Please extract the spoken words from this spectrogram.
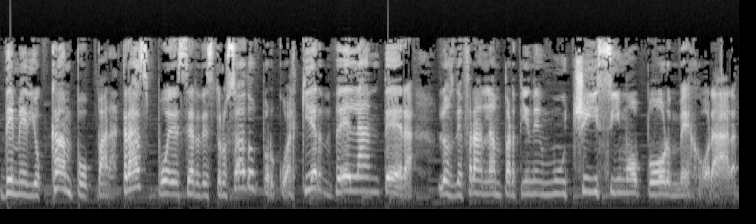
De mediocampo para atrás puede ser destrozado por cualquier delantera. Los de Fran Lampard tienen muchísimo por mejorar.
